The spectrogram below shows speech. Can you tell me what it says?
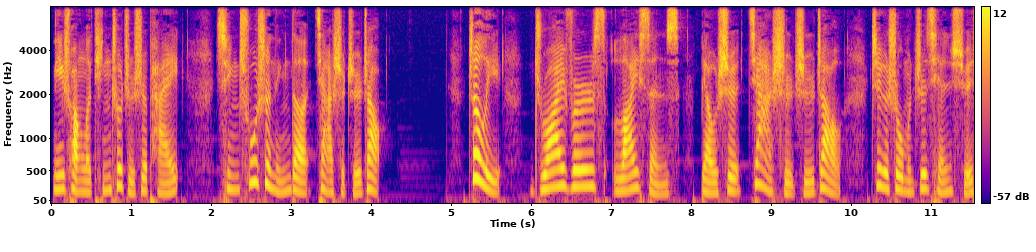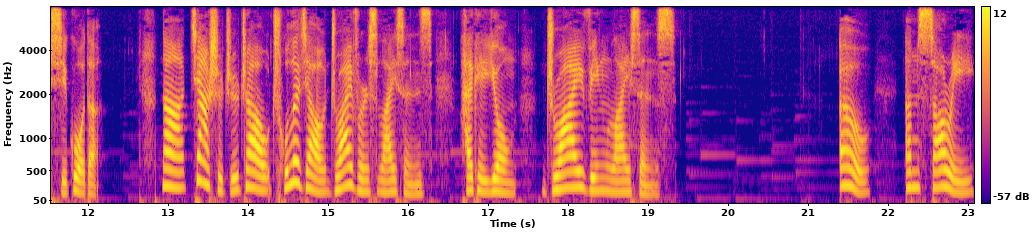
你闯了停车指示牌，请出示您的驾驶执照。这里 driver's license 表示驾驶执照，这个是我们之前学习过的。那驾驶执照除了叫 driver's license，还可以用 driving license。Oh, I'm sorry.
